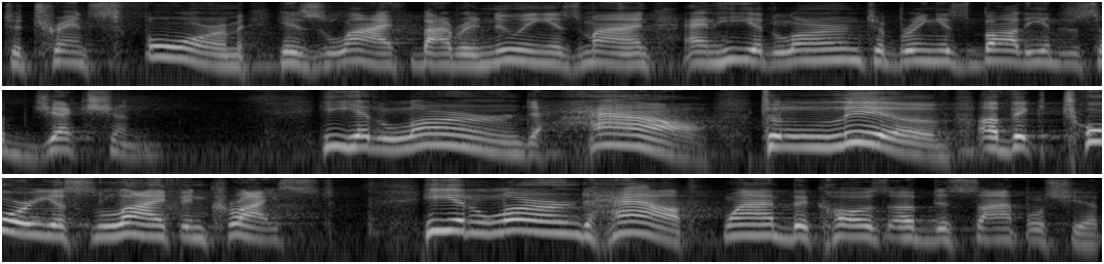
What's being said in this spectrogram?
to transform his life by renewing his mind, and he had learned to bring his body into subjection he had learned how to live a victorious life in Christ. He had learned how. Why? Because of discipleship.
